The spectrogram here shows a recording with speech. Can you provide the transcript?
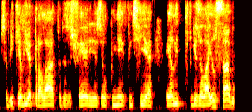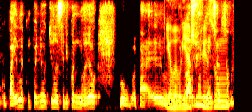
sabia que ele ia para lá todas as férias, ele conhecia a elite portuguesa lá, ele sabe que o pai, ele acompanhou aquilo, ele sabia quando morreu. O, pá, ele, aliás, fez, um,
